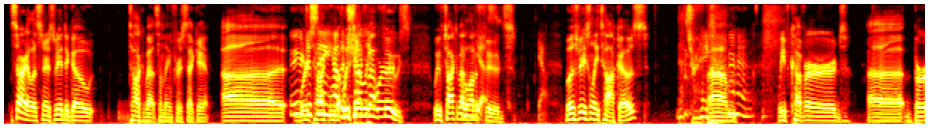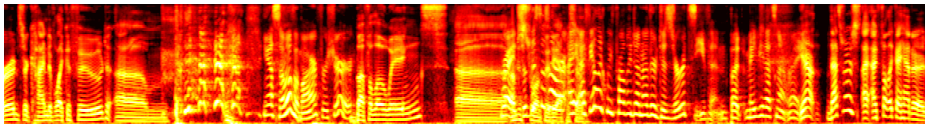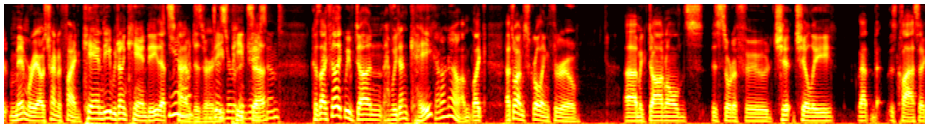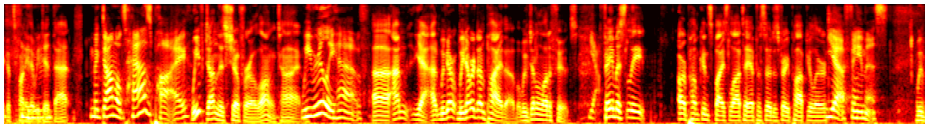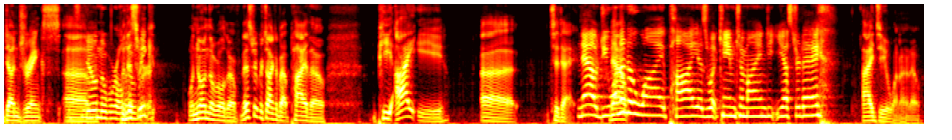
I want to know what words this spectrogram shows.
Sorry, listeners, we had to go talk about something for a second. Uh, You're we're just talking saying how about, the talked chili works. foods. We've talked about a lot yes. of foods. Yeah, Most recently, tacos. that's right. Um, we've covered uh, birds are kind of like a food. Um, yeah, some of them are for sure. buffalo wings. Uh, right. I'm just so this is our. I, I feel like we've probably done other desserts even, but maybe that's not right. yeah, that's what I was. I, I felt like I had a memory. I was trying to find candy. We've done candy. That's Yeah, kind of desserty. dessert Pizza. adjacent. Because I feel like we've done. Have we done cake? I don't know. I'm like that's why I'm scrolling through. Uh, McDonald's is sort of food. Ch- chili that, is classic. It's funny that we did that. McDonald's has pie. We've done this show for a long time. We really have. uh, I'm yeah. uh, We've never we've never done pie though, but we've done a lot of foods. Yeah. Famously, our pumpkin spice latte episode is very popular. yeah, famous. We've done drinks. Um, known the world But this over. week, well, known the world over. This week we're talking about pie though. P I E. Uh, today. Now, do you want to know why pie is what came to mind yesterday? I do want to know.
